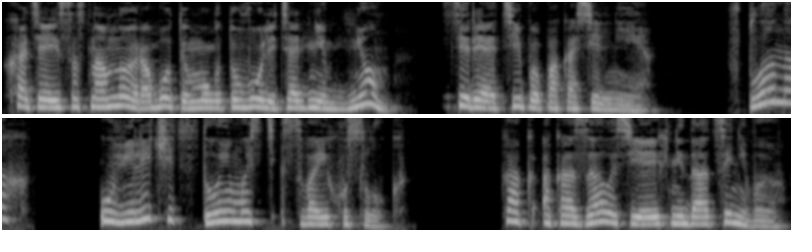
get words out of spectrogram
Хотя и с основной работы могут уволить одним днем, стереотипы пока сильнее. В планах увеличить стоимость своих услуг. Как оказалось, я их недооцениваю.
